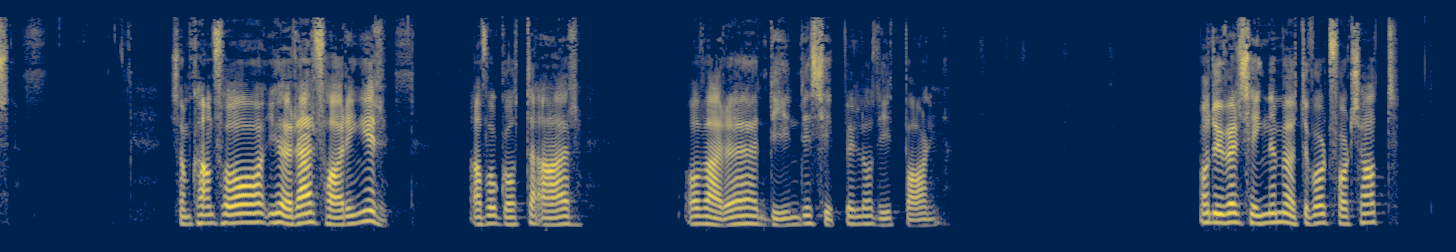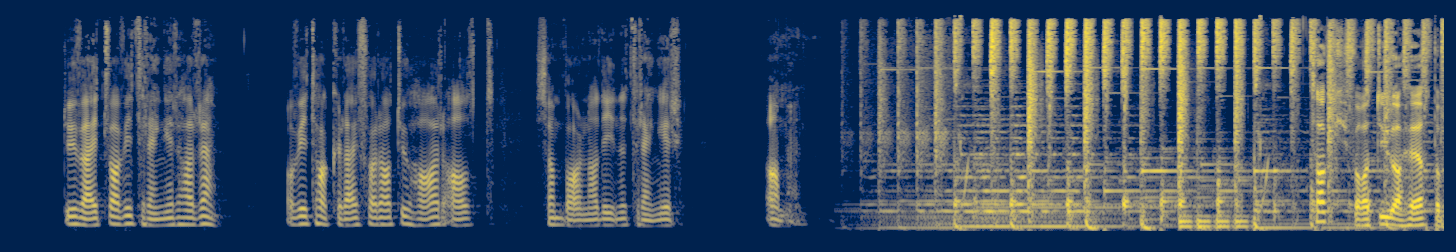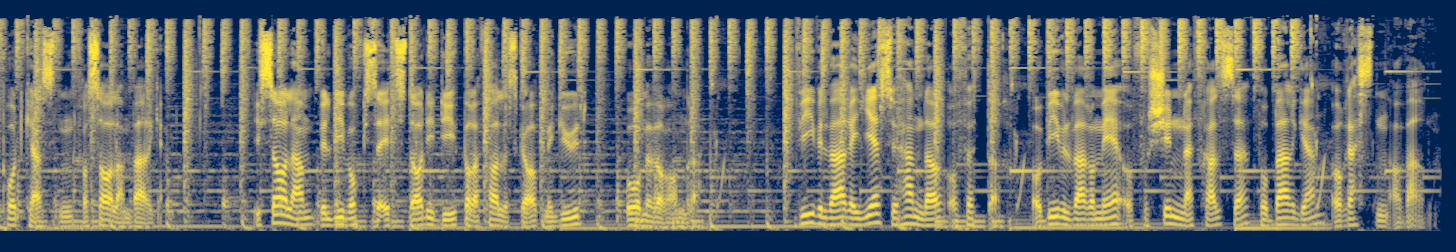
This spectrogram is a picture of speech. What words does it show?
som kan få gjøre erfaringer av hvor godt det er å være din disippel og ditt barn. Må du velsigne møtet vårt fortsatt. Du veit hva vi trenger, Herre, og vi takker deg for at du har alt som barna dine trenger. Amen. Takk for at du har hørt på podkasten fra Salem, Bergen. I Salem vil vi vokse i et stadig dypere fellesskap med Gud og med hverandre. Vi vil være Jesu hender og føtter, og vi vil være med å forkynne frelse for Bergen og resten av verden.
